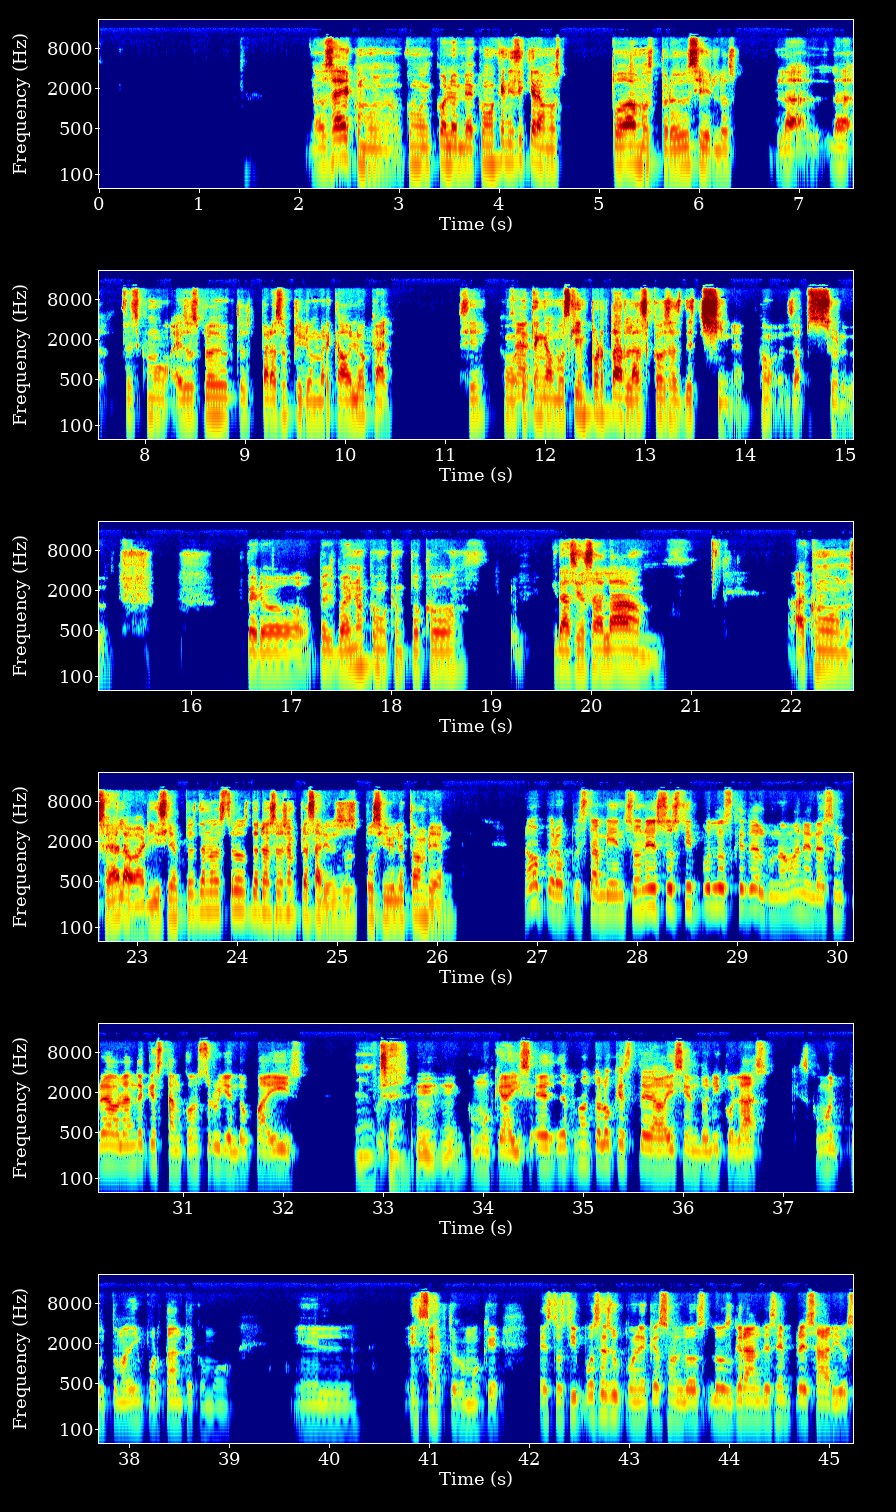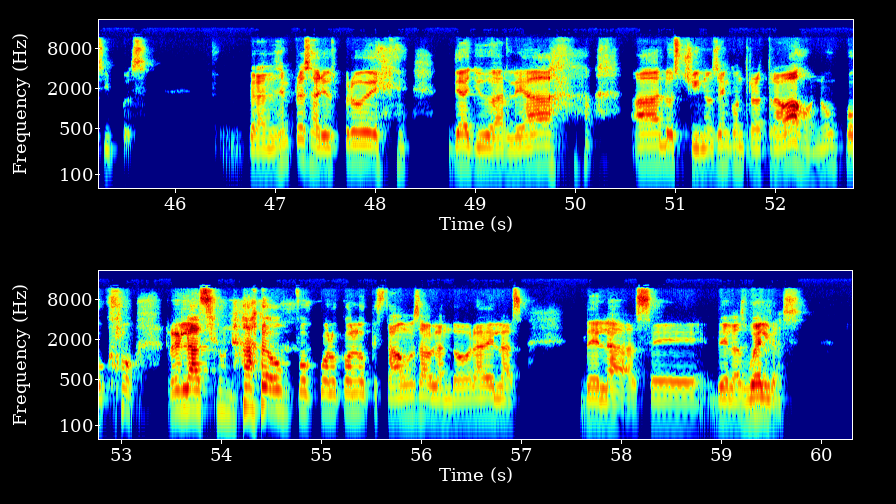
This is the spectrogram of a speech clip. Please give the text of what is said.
no sé, como, como en Colombia, como que ni siquiera mos- podamos producir los, la, la- pues como esos productos para suplir un mercado local, ¿sí? Como que tengamos que importar las cosas de China, como es absurdo. Pero, pues bueno, como que un poco gracias a la, a como, no sé, a la avaricia, pues de nuestros, de nuestros empresarios, eso es posible también. No, pero pues también son esos tipos los que de alguna manera siempre hablan de que están construyendo país. Mm, Pues, Sí. Como que ahí es de pronto lo que estaba diciendo Nicolás, que es como el punto más importante, como el... Exacto, como que estos tipos se supone que son los, los grandes empresarios y pues grandes empresarios, pero de, de ayudarle a, a los chinos a encontrar trabajo, ¿no? Un poco relacionado un poco con lo que estábamos hablando ahora de las, de las, eh, de las huelgas,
